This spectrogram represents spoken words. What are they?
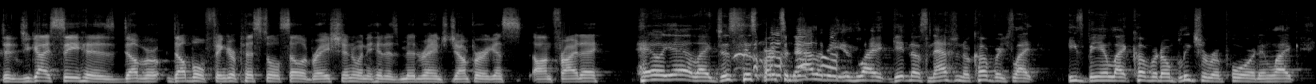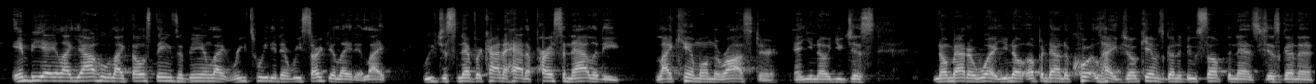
Did you guys see his double double finger pistol celebration when he hit his mid-range jumper against on Friday? Hell yeah! Like just his personality is like getting us national coverage. Like he's being like covered on Bleacher Report and like NBA, like Yahoo. Like those things are being like retweeted and recirculated. Like we've just never kind of had a personality like him on the roster. And you know, you just no matter what, you know, up and down the court, like Joakim's gonna do something that's just gonna,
